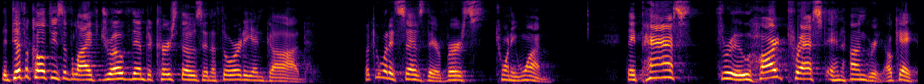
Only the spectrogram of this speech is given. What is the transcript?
The difficulties of life drove them to curse those in authority and God. Look at what it says there, verse 21. They pass through hard pressed and hungry. Okay.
